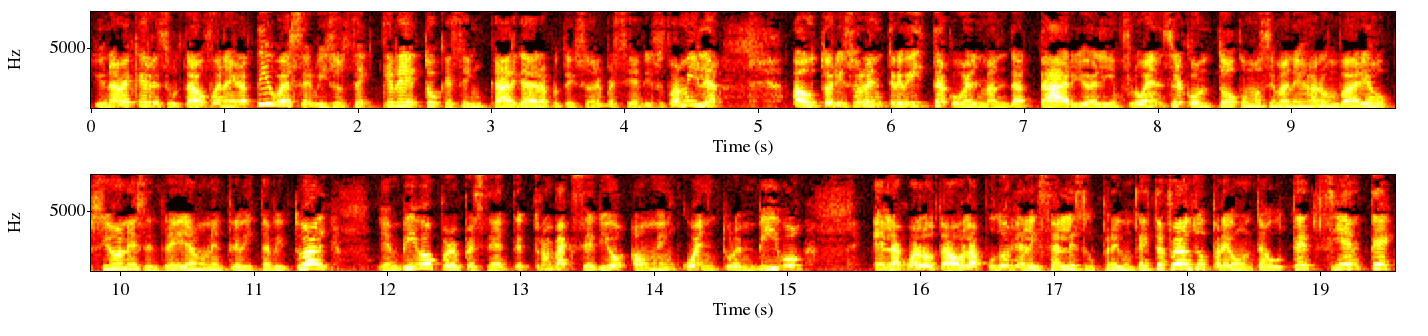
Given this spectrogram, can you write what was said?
y una vez que el resultado fue negativo, el servicio secreto que se encarga de la protección del presidente y su familia autorizó la entrevista con el mandatario. El influencer contó cómo se manejaron varias opciones, entre ellas una entrevista virtual y en vivo, pero el presidente Trump accedió a un encuentro en vivo en la cual Otaola pudo realizarle sus preguntas. Estas fueron sus preguntas. ¿Usted siente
